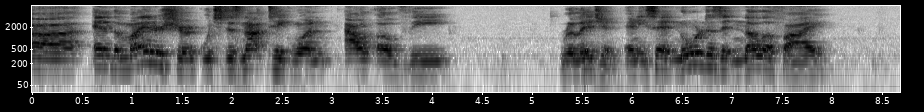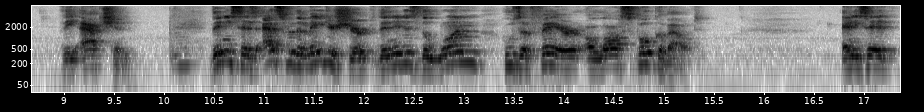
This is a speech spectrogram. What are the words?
Uh, and the minor shirk, which does not take one out of the religion. And he said, nor does it nullify the action. Then he says, As for the major shirk, then it is the one whose affair Allah spoke about. And he said,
